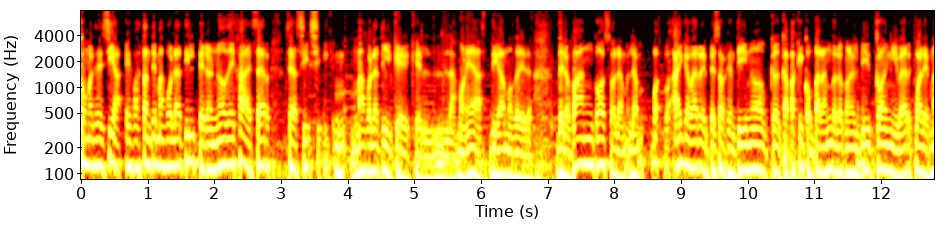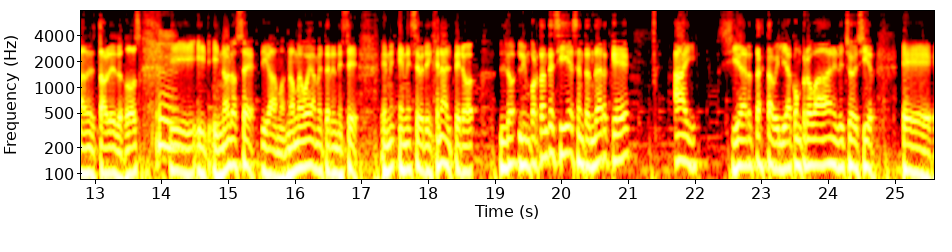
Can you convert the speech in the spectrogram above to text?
Como les decía, es bastante más volátil, pero no deja de ser, o sea, sí, sí, más volátil que, las monedas, digamos, de, de los bancos. o la- la- Hay que ver el peso argentino, ca- capaz que comparándolo con el Bitcoin y ver cuál es más estable de los dos. Y, y- y no lo sé, digamos, no me voy a meter en ese, en, en ese berenjenal, pero lo, lo importante sí es entender que hay cierta estabilidad comprobada en el hecho de decir, eh,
